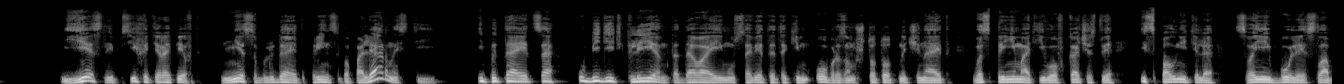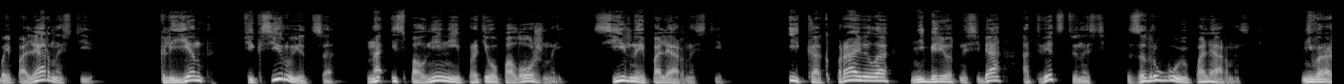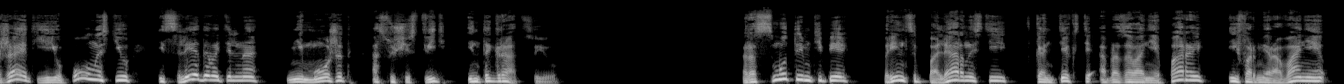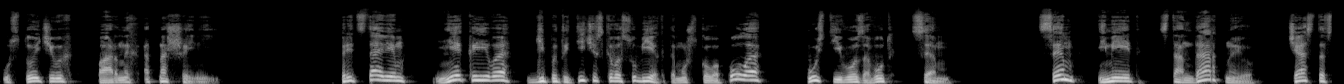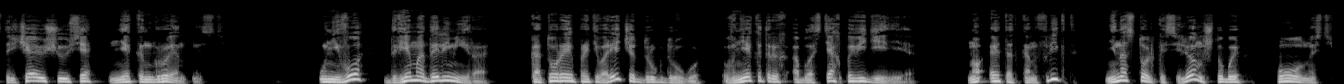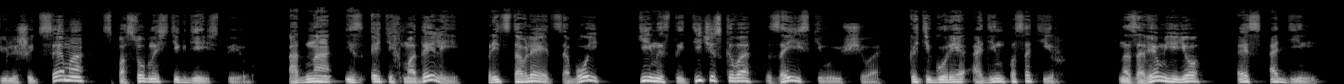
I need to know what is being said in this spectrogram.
если психотерапевт не соблюдает принципа полярностей и пытается убедить клиента, давая ему советы таким образом, что тот начинает воспринимать его в качестве исполнителя своей более слабой полярности, клиент фиксируется на исполнении противоположной, сильной полярности и, как правило, не берет на себя ответственность за другую полярность, не выражает ее полностью и, следовательно, не может осуществить интеграцию. Рассмотрим теперь принцип полярностей в контексте образования пары и формирования устойчивых парных отношений. Представим некоего гипотетического субъекта мужского пола, пусть его зовут Сэм. Сэм имеет стандартную, часто встречающуюся неконгруентность. У него две модели мира, которые противоречат друг другу в некоторых областях поведения. Но этот конфликт не настолько силен, чтобы полностью лишить Сэма способности к действию. Одна из этих моделей представляет собой кинестетического заискивающего, категория 1 пассатир. Назовем ее S1.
